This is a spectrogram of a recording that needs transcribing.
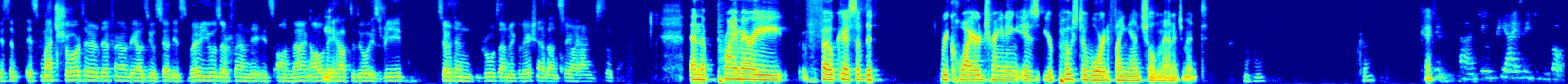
It's, a, it's much shorter, definitely, as you said, it's very user friendly, it's online. All they have to do is read certain rules and regulations and say, I understood that. And the primary focus of the required training is your post award financial management. Mm-hmm. Mhm. Uh, do PIs need to do both?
